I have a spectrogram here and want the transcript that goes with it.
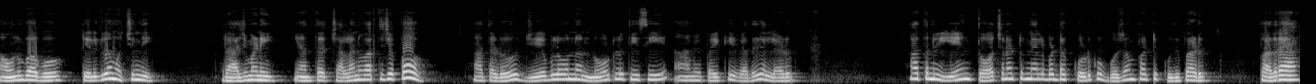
అవును బాబు టెలిగ్రామ్ వచ్చింది. రాజమణి ఎంత చల్లని వార్త చెప్పావు? అతడు జేబులో ఉన్న నోట్లు తీసి ఆమె పైకి వెదజల్లాడు. అతను ఏం తోచనట్టు నిలబడ్డ కొడుకు భుజం పట్టి కుదిపాడు. పదరా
